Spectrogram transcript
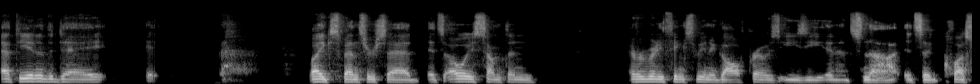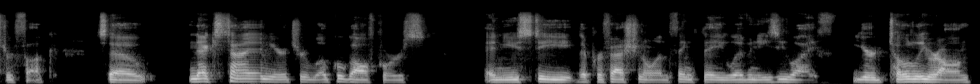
at the end of the day, like Spencer said, it's always something. Everybody thinks being a golf pro is easy, and it's not. It's a clusterfuck. So next time you're at your local golf course and you see the professional and think they live an easy life, you're totally wrong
